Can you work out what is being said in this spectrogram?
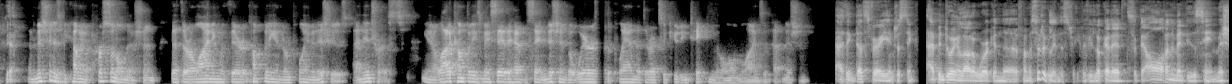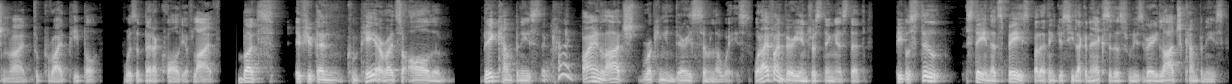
Yeah. And the mission is becoming a personal mission that they're aligning with their company and their employment issues and interests. You know, a lot of companies may say they have the same mission, but where is the plan that they're executing taking them along the lines of that mission? I think that's very interesting. I've been doing a lot of work in the pharmaceutical industry. If you look at it, they're all fundamentally the same mission, right? To provide people with a better quality of life. But if you can compare, right, so all the big companies, they're kind of by and large working in very similar ways. What I find very interesting is that people still stay in that space, but I think you see like an exodus from these very large companies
